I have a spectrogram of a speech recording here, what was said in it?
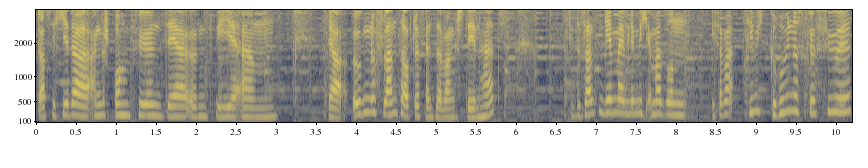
darf sich jeder angesprochen fühlen, der irgendwie ähm, ja, irgendeine Pflanze auf der Fensterbank stehen hat. Diese Pflanzen geben einem nämlich immer so ein, ich sag mal, ziemlich grünes Gefühl,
